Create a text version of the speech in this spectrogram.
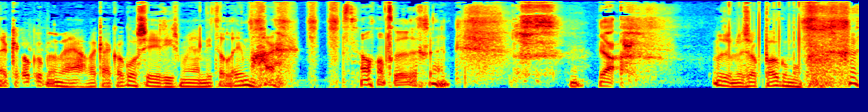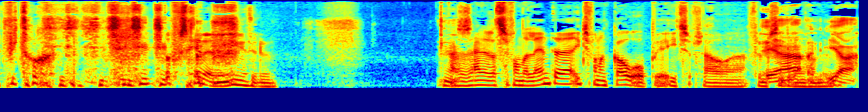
Ja, ik kijk ook, maar ja, wij kijken ook wel series, maar ja, niet alleen maar. Het zal wel treurig zijn. Ja, We doen dus ook Pokémon. heb je toch, toch verschillende dingen te doen. Nou, ze zeiden dat ze van de lente iets van een co-op eh, iets of zo eh functie ja, gaan doen. ja.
